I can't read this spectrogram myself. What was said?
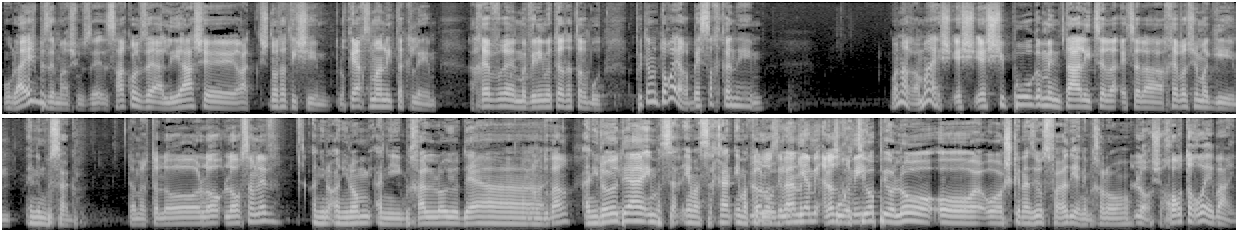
אולי יש בזה משהו, זה סך הכל זה עלייה שרק שנות התשעים, לוקח זמן להתאקלם, החבר'ה מבינים יותר את התרבות, פתאום אתה רואה הרבה שחקנים, בואנה רמה, יש, יש, יש שיפור גם מנטלי אצל, אצל החבר'ה שמגיעים, אין לי מושג. אתה אומר, אתה לא, לא, לא שם לב? אני לא, אני לא, אני בכלל לא יודע... מה מדובר? אני לא יודע אם השח- אם השחקן, אם לא, זה הכדורגלן לא הוא אתיופי או לא, או אשכנזי או ספרדי, אני בכלל לא... לא, שחור אתה רואה בעין.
